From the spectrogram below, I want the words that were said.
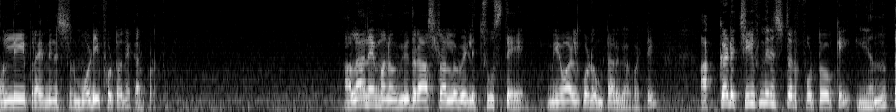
ఓన్లీ ప్రైమ్ మినిస్టర్ మోడీ ఫోటోనే కనపడుతుంది. అలానే మనం వివిధ రాష్ట్రాల్లో వెళ్ళి చూస్తే మీ వాళ్ళు కూడా ఉంటారు కాబట్టి అక్కడ చీఫ్ మినిస్టర్ ఫోటోకి ఎంత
